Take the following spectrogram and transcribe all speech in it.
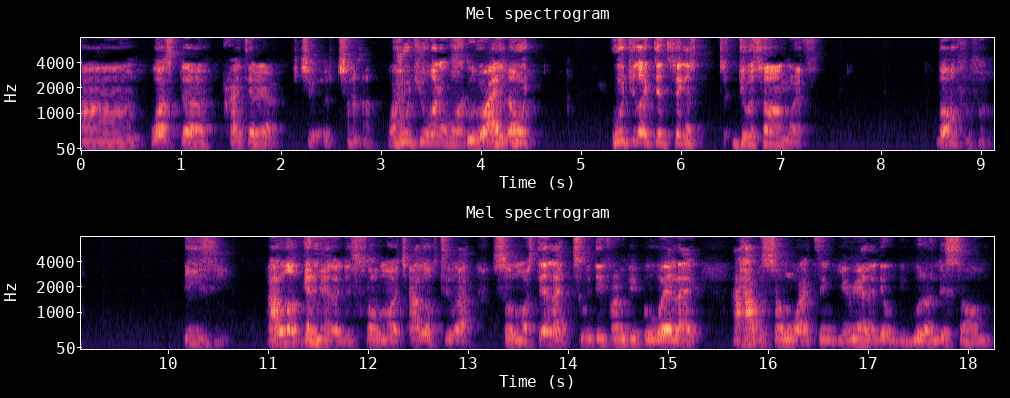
Um, what's the criteria? Choose, what? Who would you want to work Who with? do I Who- love? Who, would you like to sing a, do a song with? Both of them. Easy. I love the melody so much. I love Tiwa so much. They're like two different people where like I have a song where I think Yemi Alade would be good on this song.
